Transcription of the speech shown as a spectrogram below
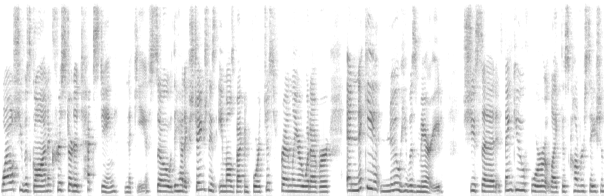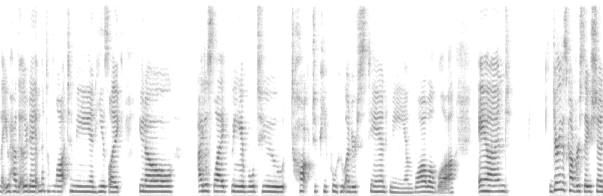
While she was gone, Chris started texting Nikki. So they had exchanged these emails back and forth, just friendly or whatever. And Nikki knew he was married. She said, Thank you for like this conversation that you had the other day. It meant a lot to me. And he's like, You know, I just like being able to talk to people who understand me and blah, blah, blah. And during this conversation,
